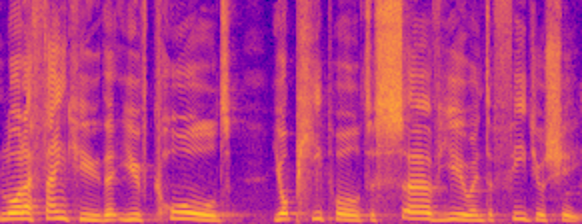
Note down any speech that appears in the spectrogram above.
Lord, I thank you that you've called your people to serve you and to feed your sheep.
